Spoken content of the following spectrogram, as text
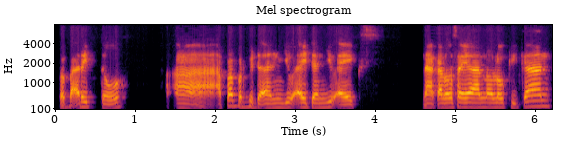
Bapak Ripto apa perbedaan UI dan UX. Nah, kalau saya analogikan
